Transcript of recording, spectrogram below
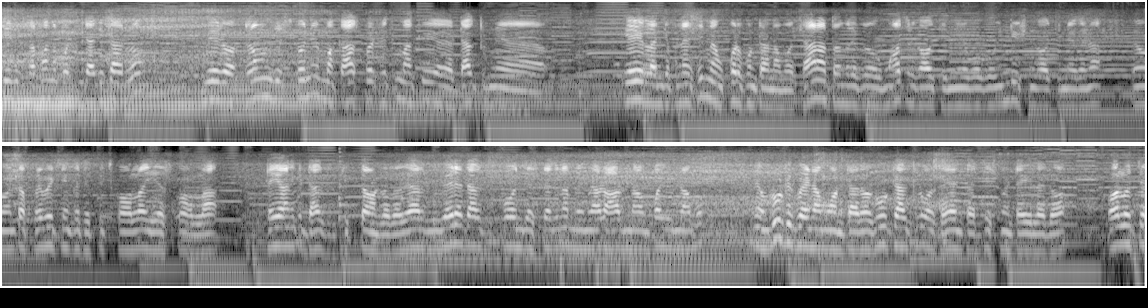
దీనికి సంబంధపడిన అధికారులు మీరు క్రమం తీసుకొని మాకు హాస్పిటల్కి మాకు డాక్టర్ని వేయాలని చెప్పినేసి మేము కోరుకుంటున్నాము. చాలా తొందర ఒక మాత్రలు కావాల్సింది ఒక ఇంజక్షన్ కావాల్సింది కానీ మేమంతా ప్రైవేట్ ఇంకా తెప్పించుకోవాలా వేసుకోవాలా? టయానికి డాక్టర్ చెప్తా ఉంటారు. వేరే వేరే డాక్టర్ ఫోన్ చేస్తే కన్నా మేము ఆడ ఆడున్నాము పై ఉన్నాము మేము రూట్కి పోయినాము అంటారు. రూట్ డాక్టర్ వాళ్ళు టయానికి అడ్జస్ట్మెంట్ అయ్యలేదు. వాళ్ళు వచ్చే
